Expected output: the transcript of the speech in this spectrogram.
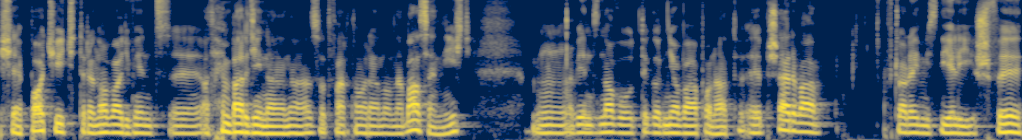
się pocić, trenować, więc a tym bardziej na, na, z otwartą raną na basen iść. Mm, więc znowu tygodniowa ponad e, przerwa. Wczoraj mi zdjęli szwy,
